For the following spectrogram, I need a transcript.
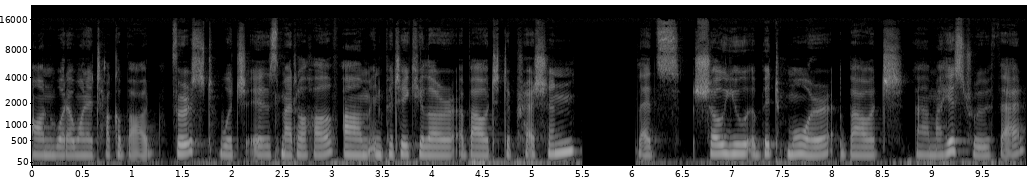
on what I want to talk about first, which is mental health, um, in particular about depression. Let's show you a bit more about uh, my history with that.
